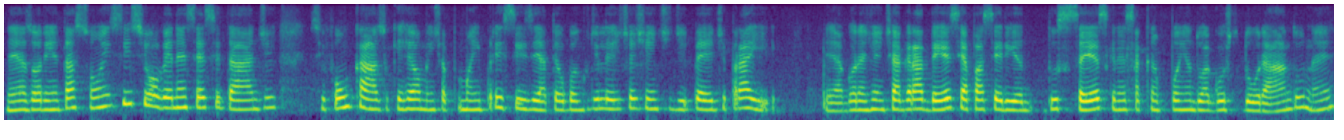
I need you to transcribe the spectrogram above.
né, as orientações. E se houver necessidade, se for um caso que realmente a mãe precise ir até o banco de leite, a gente pede para ir. É, agora a gente agradece a parceria do SESC nessa campanha do Agosto Dourado, né?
